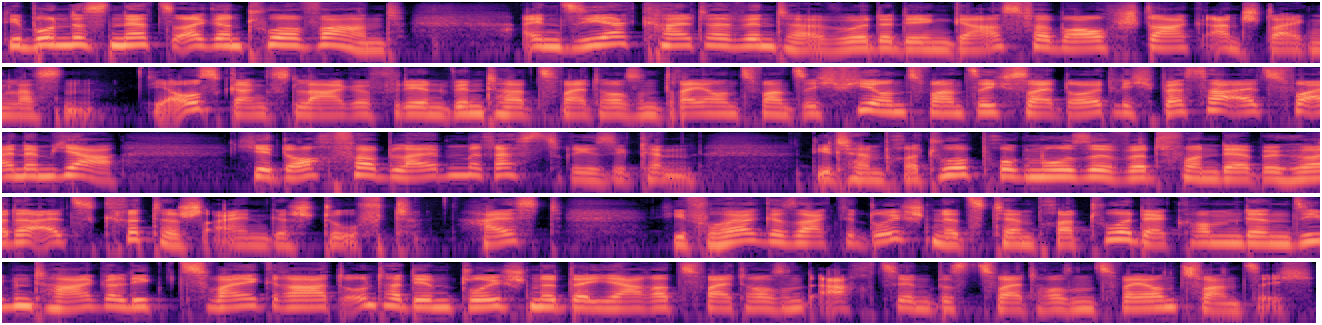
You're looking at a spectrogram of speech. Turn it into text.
die Bundesnetzagentur warnt, ein sehr kalter Winter würde den Gasverbrauch stark ansteigen lassen. Die Ausgangslage für den Winter 2023-24 sei deutlich besser als vor einem Jahr. Jedoch verbleiben Restrisiken. Die Temperaturprognose wird von der Behörde als kritisch eingestuft. Heißt, die vorhergesagte Durchschnittstemperatur der kommenden sieben Tage liegt zwei Grad unter dem Durchschnitt der Jahre 2018 bis 2022.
